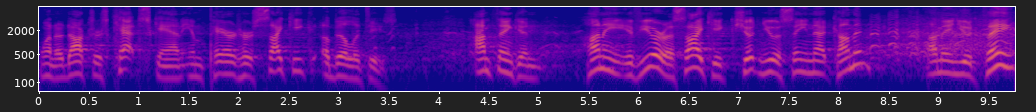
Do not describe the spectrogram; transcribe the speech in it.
when a doctor's CAT scan impaired her psychic abilities. I'm thinking, honey, if you're a psychic, shouldn't you have seen that coming? I mean, you'd think.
